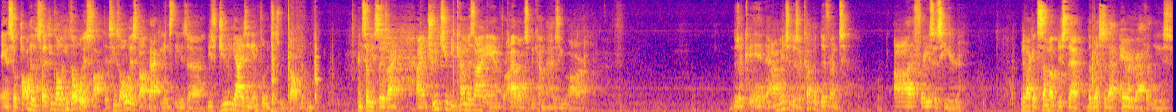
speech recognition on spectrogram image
And so Paul has said he's, all, he's always fought this. He's always fought back against these, uh, these Judaizing influences, we've called them. And so he says, I, I entreat you, become as I am, for I have also become as you are. There's a, and I mentioned there's a couple different odd phrases here. But if I could sum up just that, the rest of that paragraph at least.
